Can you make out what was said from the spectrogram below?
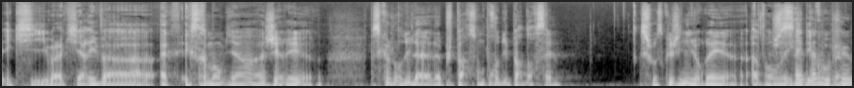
et qui voilà, qui arrivent à ex- extrêmement bien à gérer, euh, parce qu'aujourd'hui la, la plupart sont produits par Dorsel. Chose que j'ignorais euh, avant Je et que découvert.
